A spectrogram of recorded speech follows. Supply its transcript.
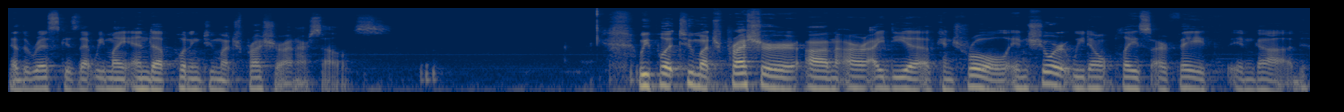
And the risk is that we might end up putting too much pressure on ourselves. We put too much pressure on our idea of control. In short, we don't place our faith in God.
